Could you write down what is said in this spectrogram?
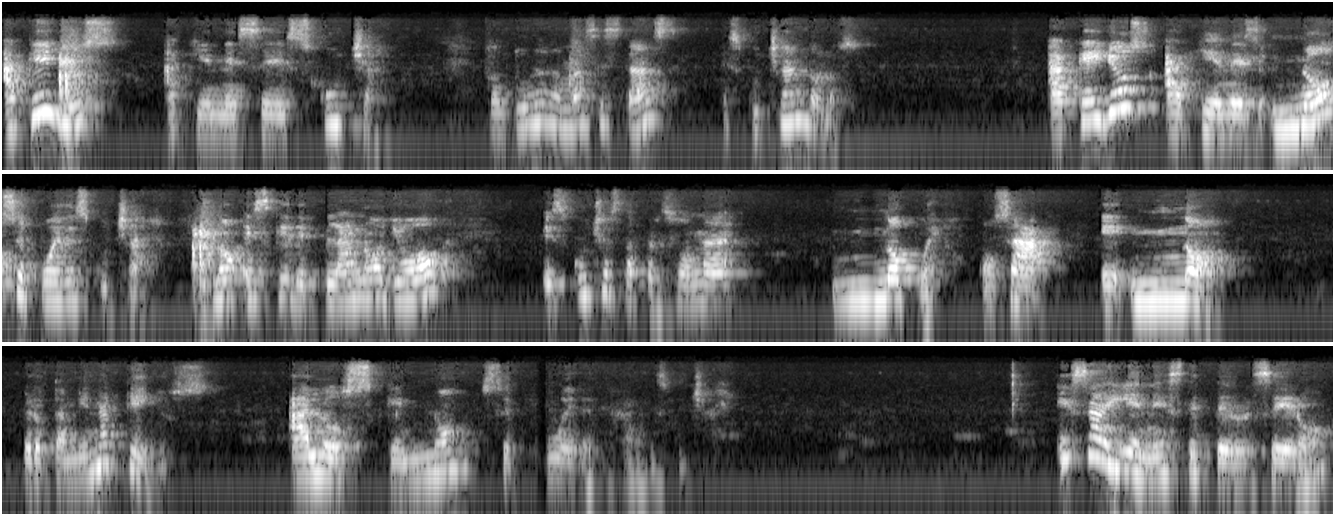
Aquellos a quienes se escucha, cuando tú nada más estás escuchándolos. Aquellos a quienes no se puede escuchar. No, es que de plano yo escucho a esta persona, no puedo. O sea, eh, no. Pero también aquellos a los que no se puede dejar de escuchar. Es ahí en este tercero,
